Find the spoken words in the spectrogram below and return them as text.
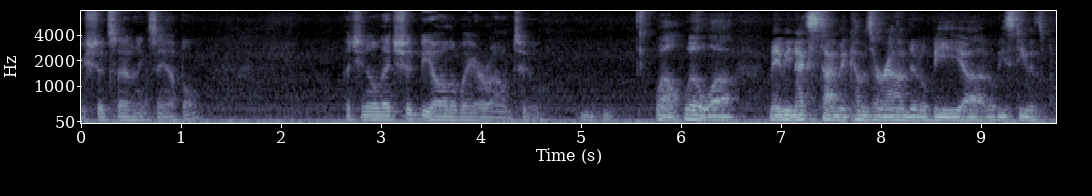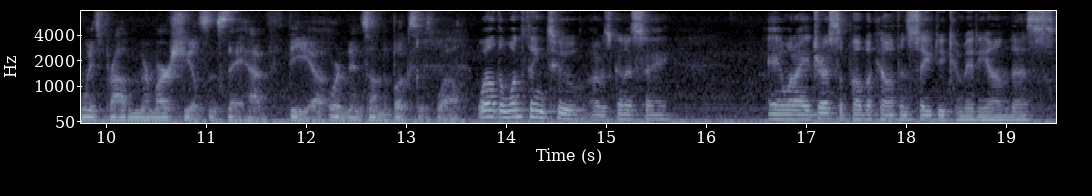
We should set an example. But, you know, that should be all the way around too. Well, we'll uh, maybe next time it comes around, it'll be uh, it'll be Stevens Point's problem or Marsh Marshfield since they have the uh, ordinance on the books as well. Well, the one thing too, I was gonna say, and when I addressed the Public Health and Safety Committee on this,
